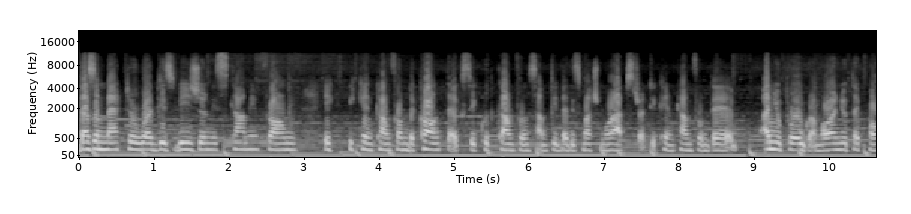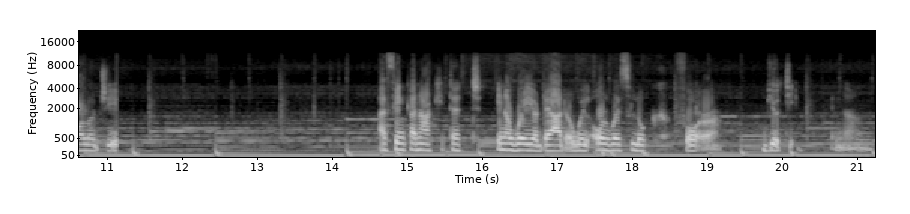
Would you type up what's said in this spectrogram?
doesn't matter where this vision is coming from. It, it, can come from the context. It could come from something that is much more abstract. It can come from the a new program or a new typology. I think an architect, in a way or the other, will always look for beauty. Um...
